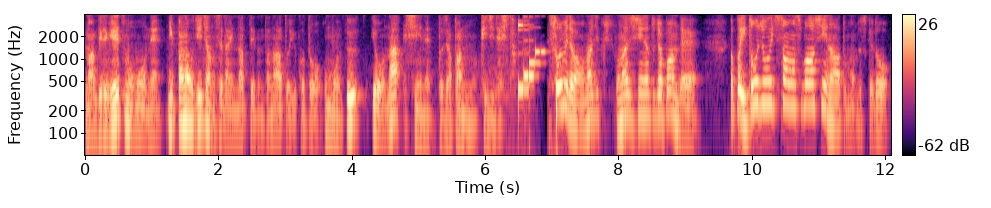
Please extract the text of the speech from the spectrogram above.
まあ、ビル・ゲイツももうね、立派なおじいちゃんの世代になっているんだなということを思うような C ネットジャパンの記事でした。そういう意味では同じ、同じ C ネットジャパンで、やっぱり伊藤浄一さんは素晴らしいなと思うんですけど、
